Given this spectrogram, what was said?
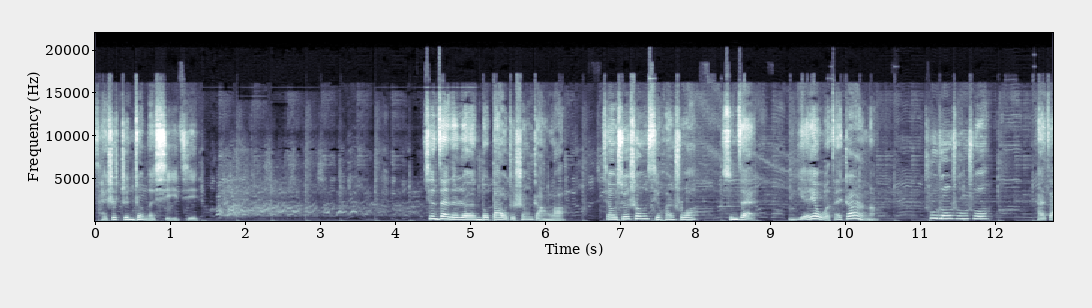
才是真正的洗衣机？现在的人都倒着生长了，小学生喜欢说：“孙子，你爷爷我在这儿呢。”初中生说：“孩子，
